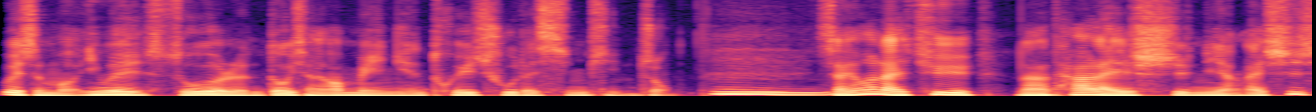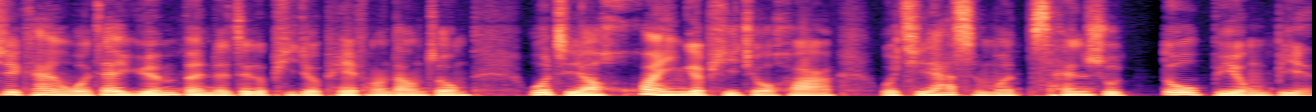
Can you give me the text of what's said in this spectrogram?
为什么？因为所有人都想要每年推出的新品种，嗯，想要来去拿它来试酿，来试试看。我在原本的这个啤酒配方当中，我只要换一个啤酒花，我其他什么参数都不用变，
